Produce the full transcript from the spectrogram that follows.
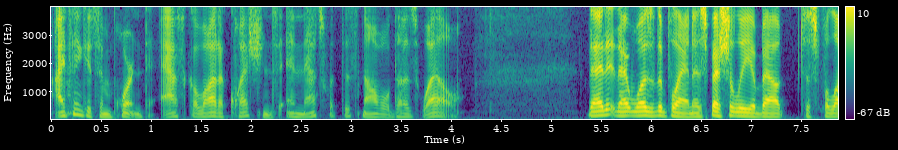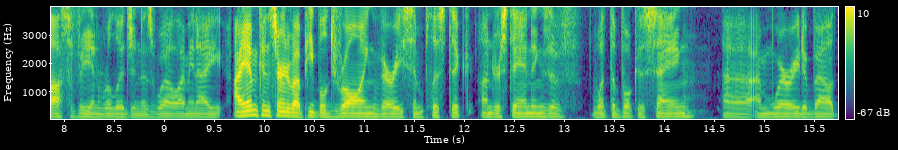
I think it's important to ask a lot of questions, and that's what this novel does well. That that was the plan, especially about just philosophy and religion as well. I mean, I, I am concerned about people drawing very simplistic understandings of what the book is saying. Uh, I'm worried about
